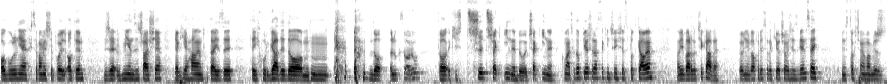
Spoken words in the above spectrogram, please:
ogólnie chcę Wam jeszcze powiedzieć o tym, że w międzyczasie, jak jechałem tutaj z tej Hurgady do, mm, do Luxoru, to jakieś trzy check-iny były, check-iny. Kumacie, to pierwszy raz z takim czymś się spotkałem, no i bardzo ciekawe. Pewnie w Afryce takiego czegoś jest więcej, więc to chciałem Wam jeż-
